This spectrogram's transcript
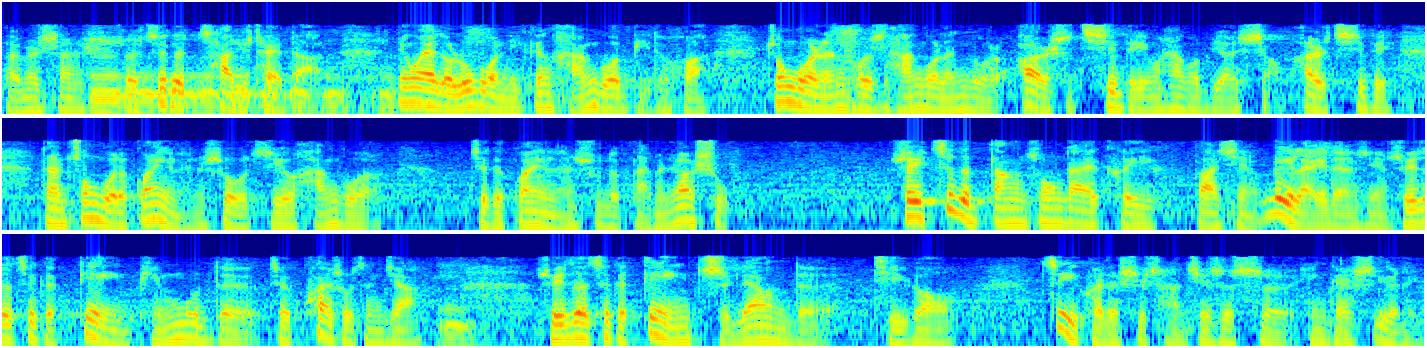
百分之三十，所以这个差距太大。另外一个，如果你跟韩国比的话，中国人口是韩国人口二十七倍，因为韩国比较小，二十七倍，但中国的观影人数只有韩国这个观影人数的百分之二十五。所以这个当中，大家可以发现，未来一段时间，随着这个电影屏幕的这个快速增加，嗯，随着这个电影质量的提高，这一块的市场其实是应该是越来越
